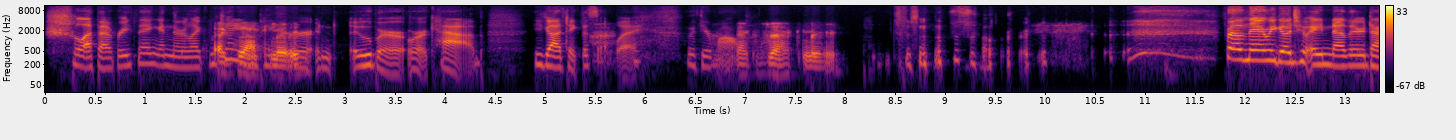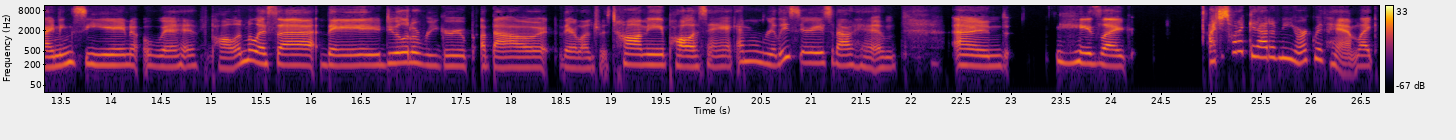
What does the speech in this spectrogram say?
schlep everything. And they're like, we can't even pay for an Uber or a cab. You got to take the subway with your mom. Exactly. so rude. From there, we go to another dining scene with Paul and Melissa. They do a little regroup about their lunch with Tommy. Paul is saying, like, I'm really serious about him. And he's like, I just want to get out of New York with him. Like,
